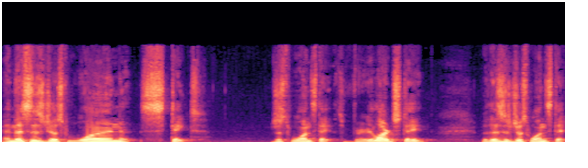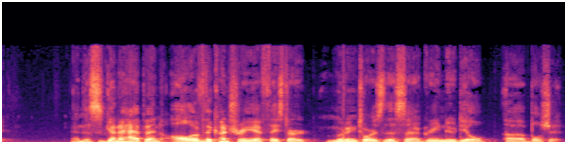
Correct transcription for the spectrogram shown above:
And this is just one state. Just one state. It's a very large state but this is just one state and this is going to happen all over the country if they start moving towards this uh, Green New Deal uh, bullshit.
